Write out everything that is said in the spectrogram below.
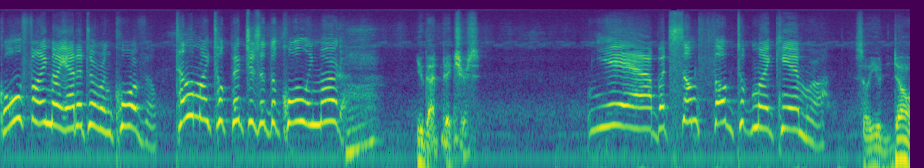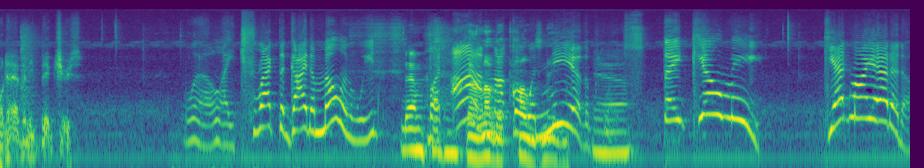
Go find my editor in Corville. Tell him I took pictures of the Corley murder. You got pictures? yeah, but some thug took my camera. So you don't have any pictures. Well, I tracked the guy to Melonweed, Them. but I I'm love not going name. near the Yeah. place. They kill me. Get my editor.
